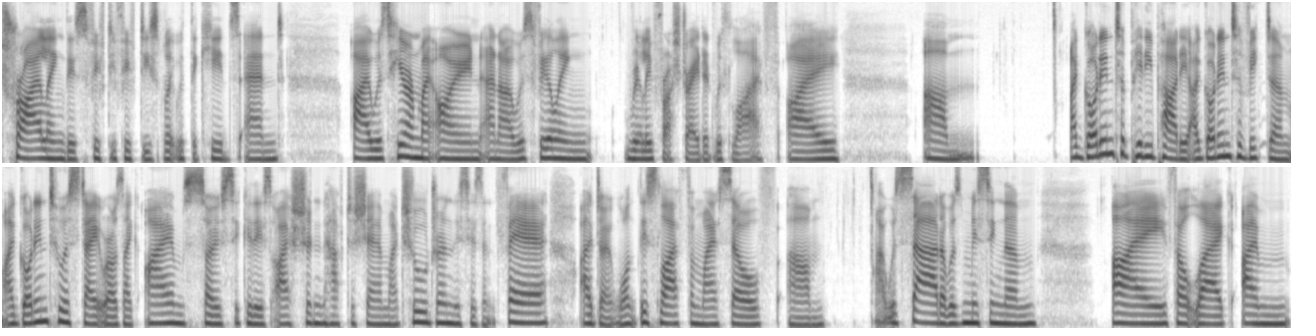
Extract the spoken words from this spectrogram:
trialing this 50-50 split with the kids and I was here on my own and I was feeling really frustrated with life. I um I got into pity party. I got into victim. I got into a state where I was like, I am so sick of this. I shouldn't have to share my children. This isn't fair. I don't want this life for myself. Um, I was sad. I was missing them. I felt like I'm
